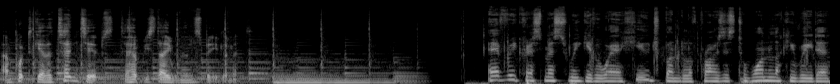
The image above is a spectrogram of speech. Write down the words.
and put together 10 tips to help you stay within speed limit. Every Christmas, we give away a huge bundle of prizes to one lucky reader,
